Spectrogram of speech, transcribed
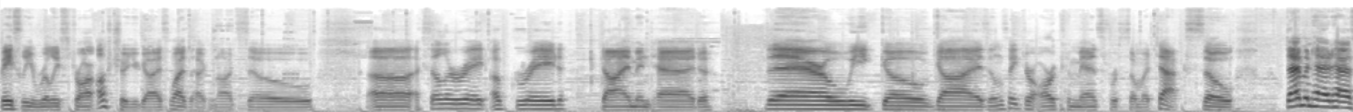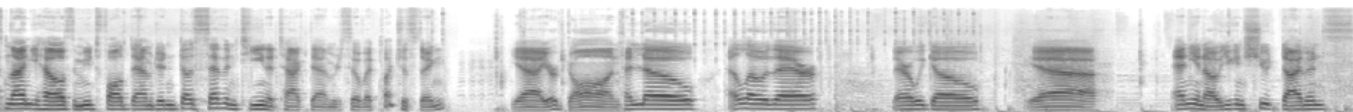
basically really strong. I'll show you guys. Why the heck not? So, uh, accelerate, upgrade, diamond head. There we go, guys. It looks like there are commands for some attacks. So, Diamond Head has 90 health, immune to fall damage, and does 17 attack damage. So if I punch this thing, yeah, you're gone. Hello. Hello there. There we go. Yeah. And, you know, you can shoot diamonds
